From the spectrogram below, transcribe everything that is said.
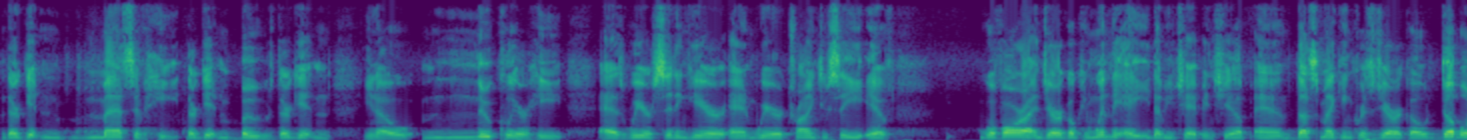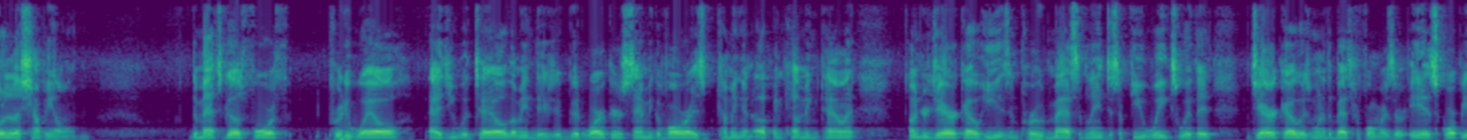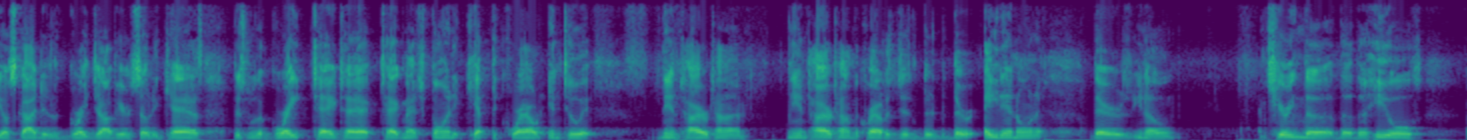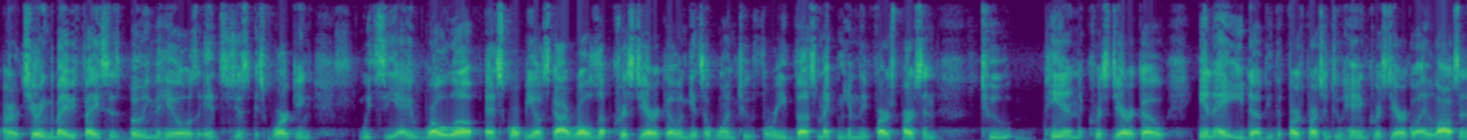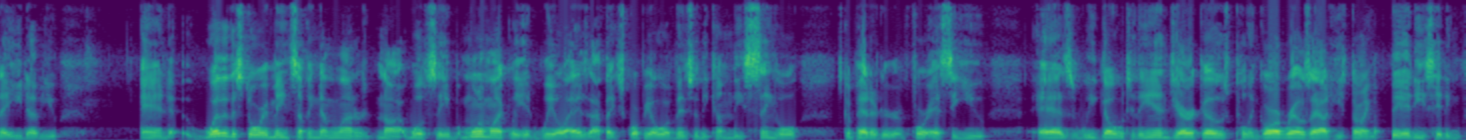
they're getting massive heat. They're getting booze. They're getting, you know, nuclear heat as we are sitting here and we're trying to see if Guevara and Jericho can win the AEW championship and thus making Chris Jericho double le champion. The match goes forth pretty well, as you would tell. I mean, these are good workers. Sammy Guevara is becoming an up and coming talent. Under Jericho, he has improved massively in just a few weeks with it. Jericho is one of the best performers there is. Scorpio Sky did a great job here, and so did Kaz. This was a great tag tag tag match, fun. It kept the crowd into it. the entire time. The entire time, the crowd is just they're, they're eight in on it. There's you know cheering the the the heels or cheering the baby faces, booing the heels. It's just it's working. We see a roll up as Scorpio Sky rolls up Chris Jericho and gets a one two three, thus making him the first person to pin Chris Jericho in AEW, the first person to hand Chris Jericho a loss in AEW. And whether the story means something down the line or not, we'll see. But more than likely, it will, as I think Scorpio will eventually become the single competitor for SCU. As we go to the end, Jericho's pulling guardrails out. He's throwing a fit. He's hitting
